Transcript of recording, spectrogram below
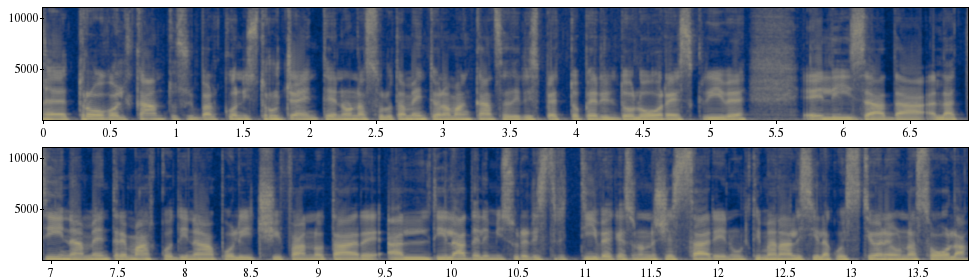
Eh, trovo il canto sui balconi struggente non assolutamente una mancanza di rispetto per il dolore, scrive Elisa da Latina, mentre Marco di Napoli ci fa notare al di là delle misure restrittive che sono necessarie, in ultima analisi la questione è una sola,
